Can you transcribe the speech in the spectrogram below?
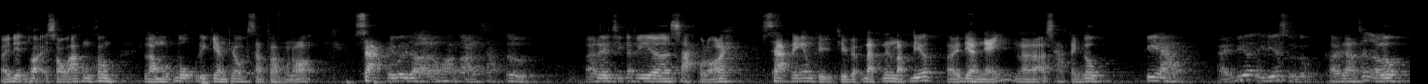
Cái điện thoại 6300 là một bộ đi kèm theo sản phẩm của nó. Sạc thì bây giờ nó hoàn toàn sạc từ. Ở đây chính là cái ờ, sạc của nó này. Sạc thì anh em chỉ chỉ việc đặt lên mặt đĩa. Đấy, đèn nháy là đã sạc thành công. Khi nào? Đấy, đĩa thì đĩa sử dụng thời gian rất là lâu.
